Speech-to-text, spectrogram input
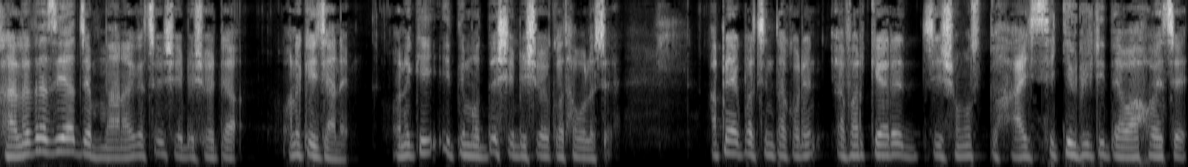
খালেদা জিয়া যে মারা গেছে সে বিষয়টা অনেকেই জানে। অনেকেই ইতিমধ্যে সে বিষয়ে কথা বলেছে। আপনি একবার চিন্তা করেন এভার কেয়ারের যে সমস্ত হাই সিকিউরিটি দেওয়া হয়েছে,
